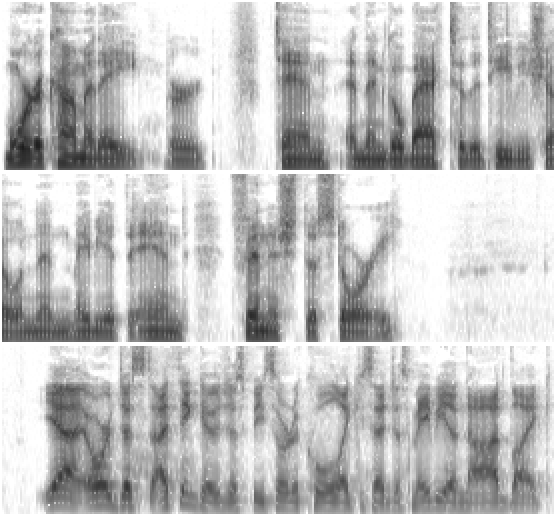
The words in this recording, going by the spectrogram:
more to come at eight or ten, and then go back to the TV show, and then maybe at the end finish the story. Yeah, or just I think it would just be sort of cool, like you said, just maybe a nod, like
